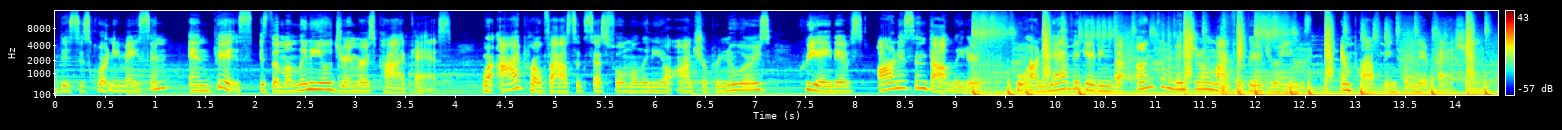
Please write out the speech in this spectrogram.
This is Courtney Mason, and this is the Millennial Dreamers Podcast, where I profile successful millennial entrepreneurs, creatives, artists, and thought leaders who are navigating the unconventional life of their dreams and profiting from their passion.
